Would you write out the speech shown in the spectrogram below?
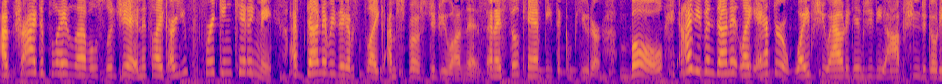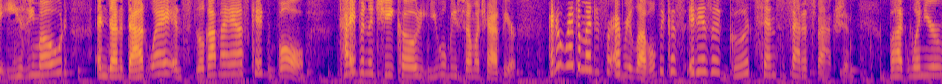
I've tried to play levels legit, and it's like, are you freaking kidding me? I've done everything I'm like I'm supposed to do on this, and I still can't beat the computer. Bull. I've even done it like after it wipes you out, it gives you the option to go to easy mode, and done it that way, and still got my ass kicked. Bull. Type in the cheat code, you will be so much happier. I don't recommend it for every level because it is a good sense of satisfaction, but when you're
